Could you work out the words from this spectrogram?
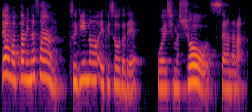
ではまた皆さん次のエピソードでお会いしましょう。さようなら。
